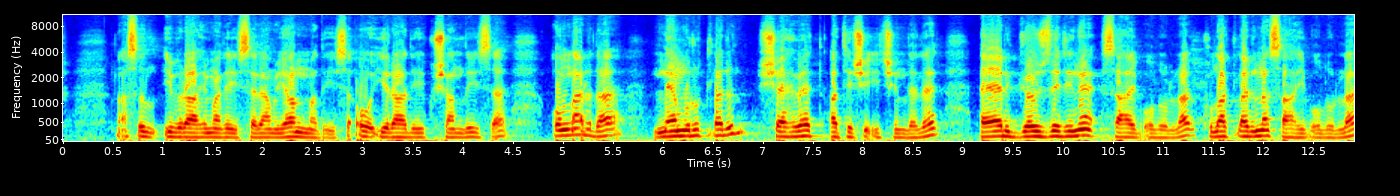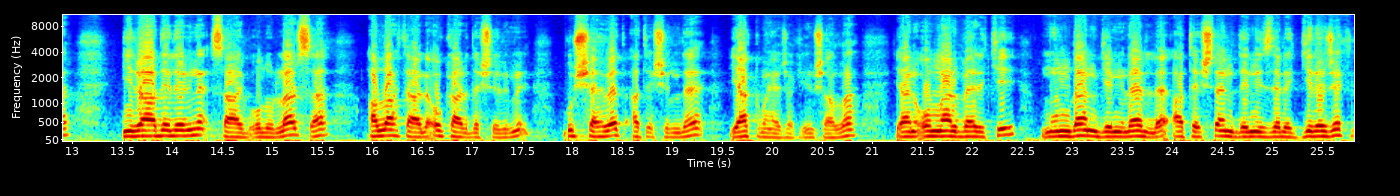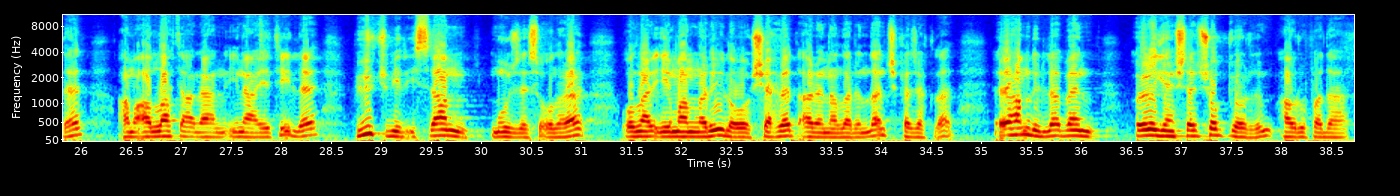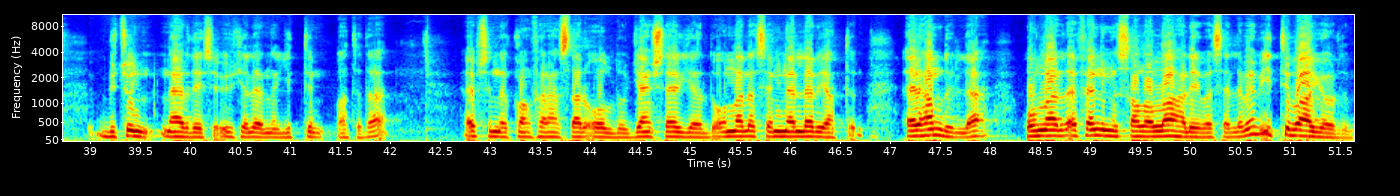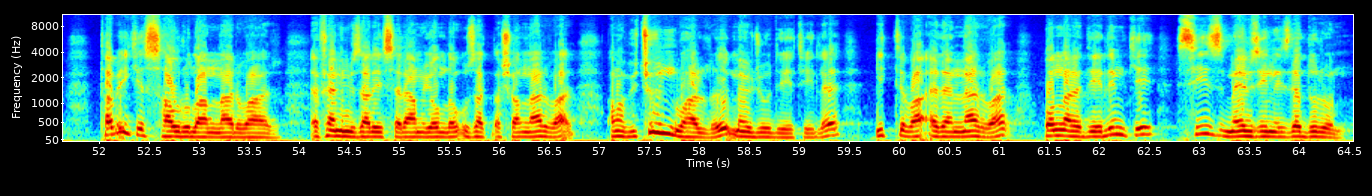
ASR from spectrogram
Nasıl İbrahim Aleyhisselam yanmadıysa, o iradeyi kuşandıysa, onlar da Nemrutların şehvet ateşi içindeler. Eğer gözlerine sahip olurlar, kulaklarına sahip olurlar, iradelerine sahip olurlarsa Allah Teala o kardeşlerimi bu şehvet ateşinde yakmayacak inşallah. Yani onlar belki mundan gemilerle ateşten denizlere girecekler ama Allah Teala'nın inayetiyle büyük bir İslam mucizesi olarak onlar imanlarıyla o şehvet arenalarından çıkacaklar. Elhamdülillah ben öyle gençler çok gördüm Avrupa'da. Bütün neredeyse ülkelerine gittim batıda. Hepsinde konferanslar oldu, gençler geldi, onlarla seminerler yaptım. Elhamdülillah onlarda Efendimiz sallallahu aleyhi ve selleme bir ittiba gördüm. Tabii ki savrulanlar var, Efendimiz aleyhisselam yolunda uzaklaşanlar var ama bütün varlığı mevcudiyetiyle ittiba edenler var. Onlara diyelim ki siz mevzinizde durun.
